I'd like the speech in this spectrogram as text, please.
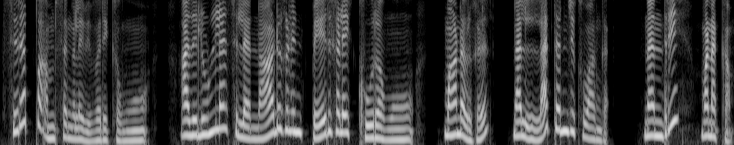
சிறப்பு அம்சங்களை விவரிக்கவும் அதில் உள்ள சில நாடுகளின் பெயர்களை கூறவும் மாணவர்கள் நல்லா தெரிஞ்சுக்குவாங்க. நன்றி வணக்கம்.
